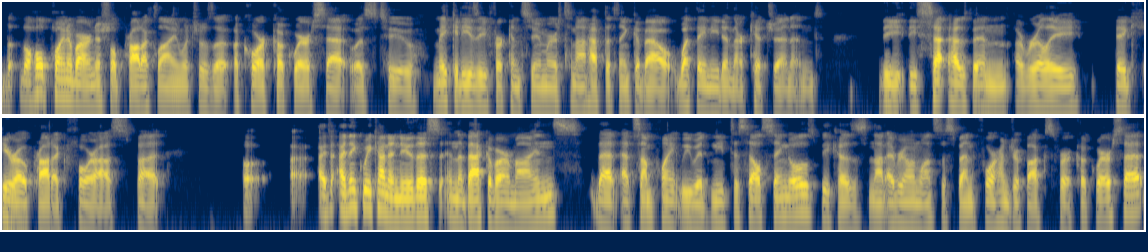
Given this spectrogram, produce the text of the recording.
the, the whole point of our initial product line, which was a, a, core cookware set, was to make it easy for consumers to not have to think about what they need in their kitchen. And the the set has been a really big hero product for us. But uh, I, I think we kind of knew this in the back of our minds that at some point we would need to sell singles because not everyone wants to spend 400 bucks for a cookware set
